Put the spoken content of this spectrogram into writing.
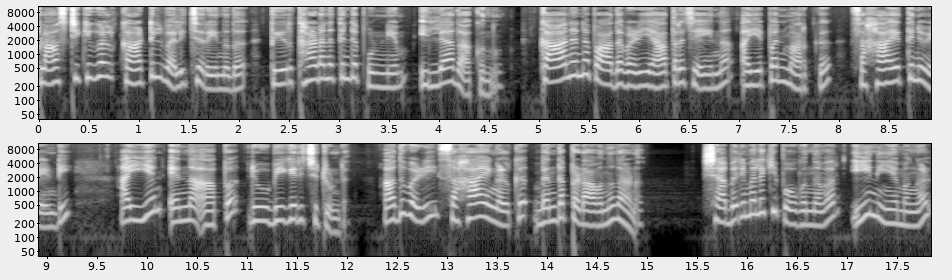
പ്ലാസ്റ്റിക്കുകൾ കാട്ടിൽ വലിച്ചെറിയുന്നത് തീർത്ഥാടനത്തിന്റെ പുണ്യം ഇല്ലാതാക്കുന്നു. കാനന പാത വഴി യാത്ര ചെയ്യുന്ന അയ്യപ്പന്മാർക്ക് സഹായത്തിനു വേണ്ടി അയ്യൻ എന്ന ആപ്പ് രൂപീകരിച്ചിട്ടുണ്ട്. അതുവഴി സഹായങ്ങൾക്ക് ബന്ധപ്പെടാവുന്നതാണ്. ശബരിമലയ്ക്ക് പോകുന്നവർ ഈ നിയമങ്ങൾ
